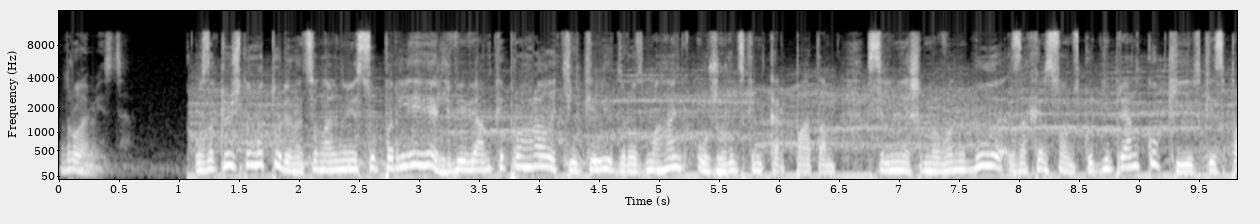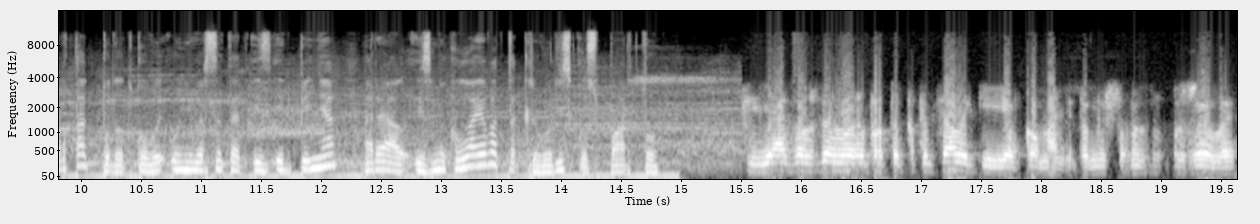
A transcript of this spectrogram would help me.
друге місце. У заключному турі національної суперліги львів'янки програли тільки лідеру змагань Ужгородським Карпатам. Сильнішими вони були за Херсонську Дніпрянку, Київський Спартак, Податковий університет із Ірпіня, Реал із Миколаєва та Криворізьку Спарту. Я завжди говорю про той потенціал, який є в команді, тому що ми заложили,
